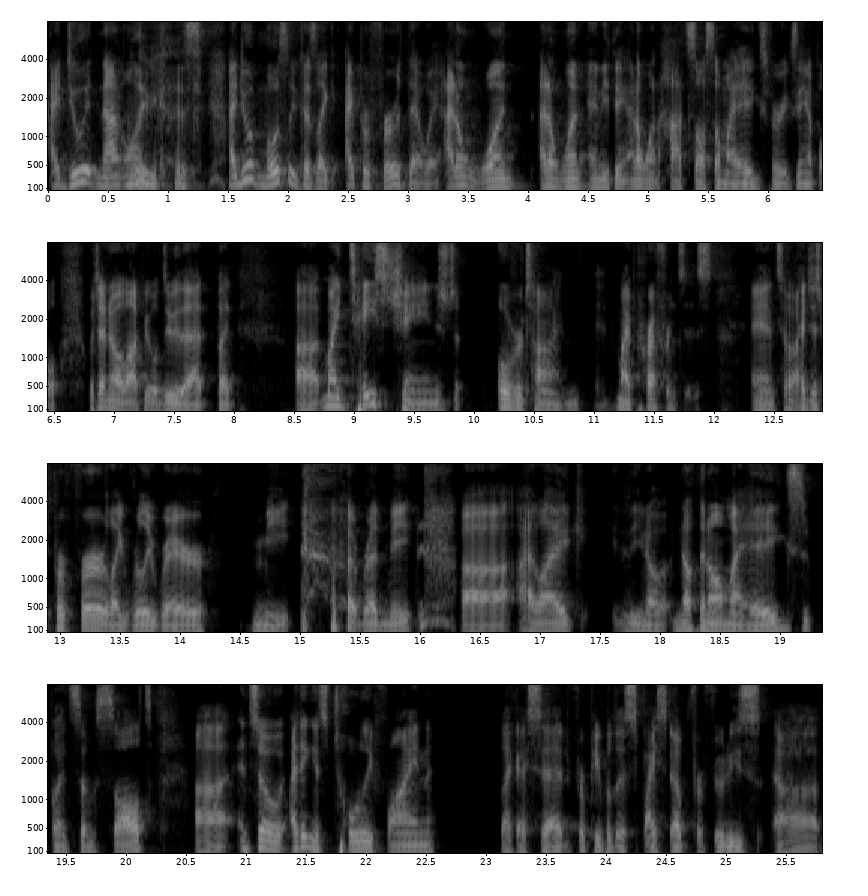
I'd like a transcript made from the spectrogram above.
I do it not only because I do it mostly because like I prefer it that way. I don't want I don't want anything. I don't want hot sauce on my eggs, for example, which I know a lot of people do that. But uh, my taste changed over time, my preferences, and so I just prefer like really rare meat, red meat. Uh, I like you know nothing on my eggs but some salt, uh, and so I think it's totally fine. Like I said, for people to spice it up for foodies, uh,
